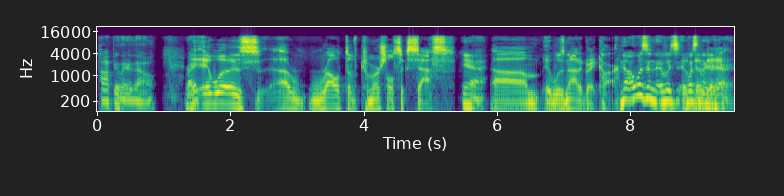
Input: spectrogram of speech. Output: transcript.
popular though, right? It was a relative commercial success. yeah. Um, it was not a great car. No, it wasn't. It was. It wasn't a good had-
